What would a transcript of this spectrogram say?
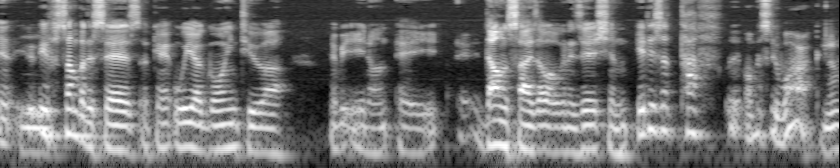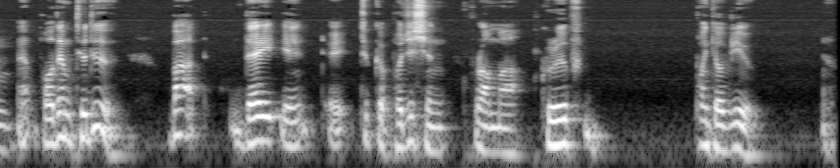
If somebody says, okay, we are going to uh, maybe, you know, a, a downsize our organization, it is a tough, obviously, work Yeah. uh, for them to do. But they uh, uh, took a position from a group point of view, you know,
